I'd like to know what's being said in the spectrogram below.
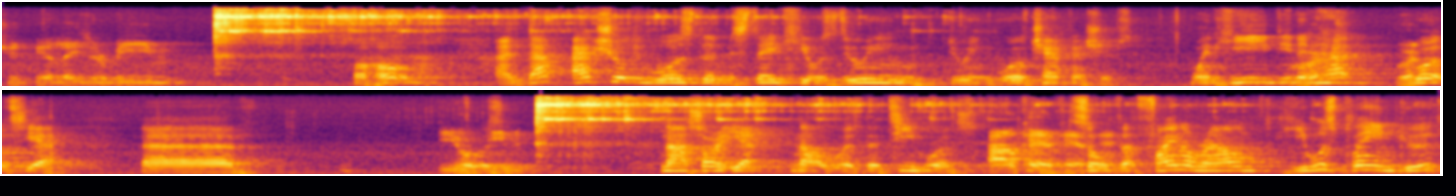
Should be a laser beam. Oh, and that actually was the mistake he was doing during World Championships when he didn't have World- Worlds. Yeah. Uh, European. no, sorry. Yeah, no, with the Team Worlds. Ah, okay, okay. So okay. the final round, he was playing good,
